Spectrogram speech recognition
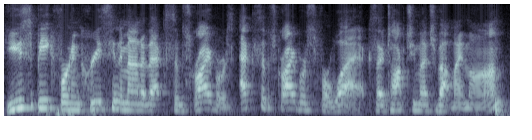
You speak for an increasing amount of ex-subscribers. Ex-subscribers for what? Because I talk too much about my mom?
